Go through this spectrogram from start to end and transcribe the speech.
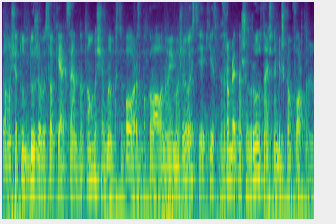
тому що тут дуже високий акцент на тому, щоб ми поступово розблокували нові можливості, які зроблять нашу гру значно більш комфортною.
